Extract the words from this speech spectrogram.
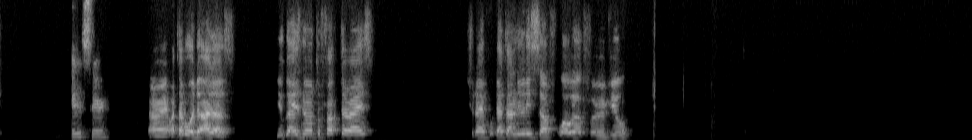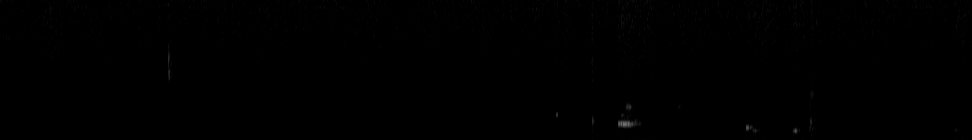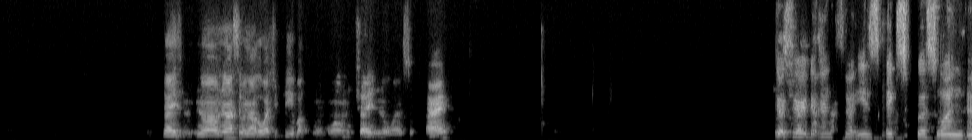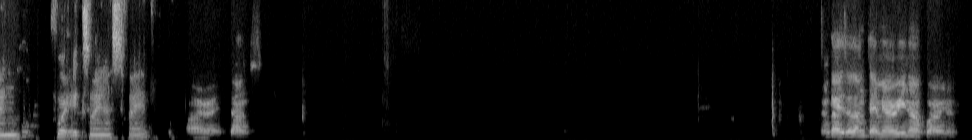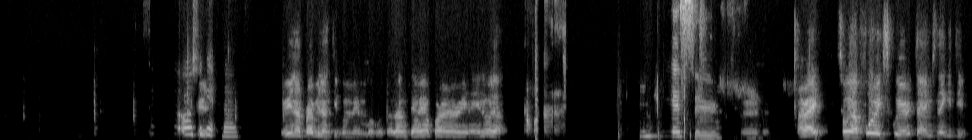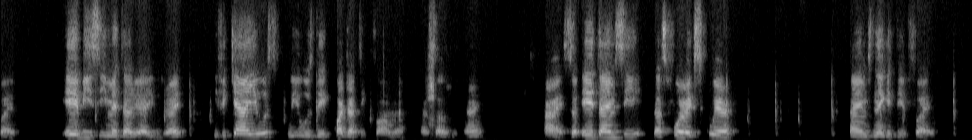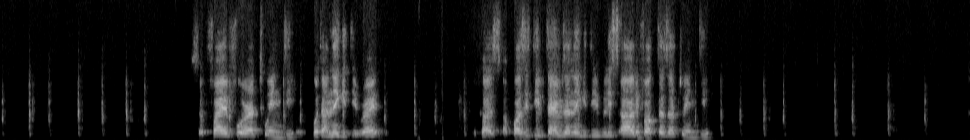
Yes, sir. All right, what about the others? You guys know to factorize? Should I put that on the list of what we have for review? Guys, no, no, I say we're not gonna watch it play back. I want to try it now. All right. Yes, sir. The answer is x plus 1 and 4x minus 5. All right, thanks. And guys, a long time you're reading now for, you know. Oh, she get that. Rena probably not even member, but a long time you're for Rena, you know that? Yes, sir. Mm -hmm. All right, so we have 4x squared times negative 5. ABC method we are use, right? If you can't use, we use the quadratic formula and solve it, right? All right, so A times C, that's 4x squared times negative 5. So 5, 4 are 20, but a negative, right? Because a positive times a negative, list all the factors are 20.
